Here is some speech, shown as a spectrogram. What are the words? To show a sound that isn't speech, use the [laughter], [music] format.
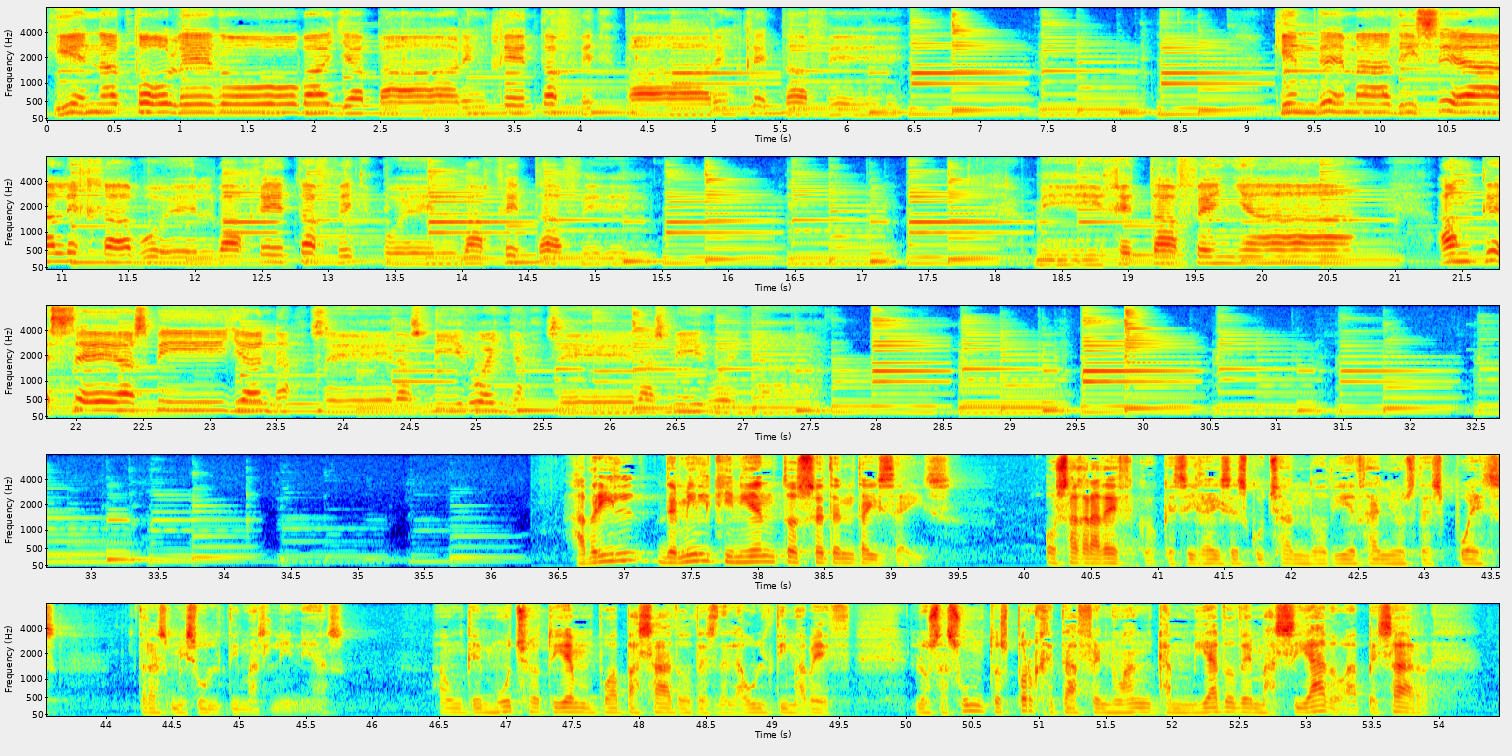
Quien a Toledo vaya par en Getafe, par en Getafe. Quien de Madrid se aleja, vuelva Getafe, vuelva Getafe. Mi Getafeña, aunque seas villana, serás mi dueña, serás mi dueña. Abril de 1576. Os agradezco que sigáis escuchando diez años después tras mis últimas líneas. Aunque mucho tiempo ha pasado desde la última vez, los asuntos por Getafe no han cambiado demasiado a pesar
